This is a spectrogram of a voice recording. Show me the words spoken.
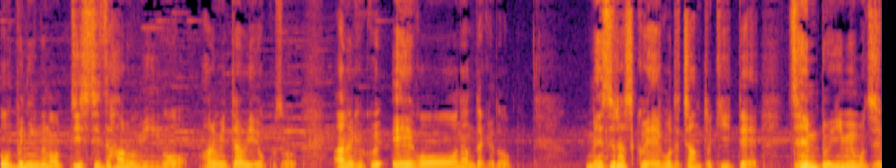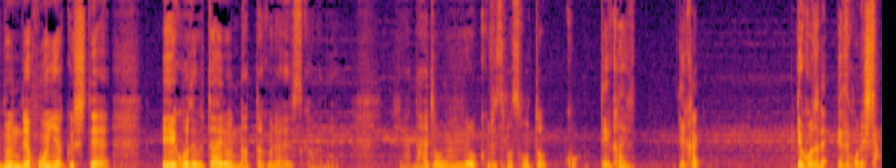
オープニングの「This is Halloween」を「ハロウィンタウンへようこそ」あの曲英語なんだけど珍しく英語でちゃんと聞いて全部意味も自分で翻訳して英語で歌えるようになったぐらいですからね。いやナイトメロクリスマス本当こでかいでかい。ということでペソコでした。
